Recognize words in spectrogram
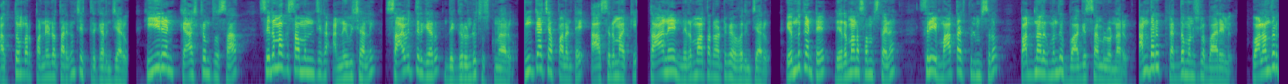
అక్టోబర్ పన్నెండో తారీఖున చిత్రీకరించారు. హీరోయిన్ క్యాస్టమ్స్ సహా సినిమాకు సంబంధించిన అన్ని విషయాల్ని సావిత్రి గారు దగ్గరుండి చూసుకున్నారు. ఇంకా చెప్పాలంటే ఆ సినిమాకి తానే నిర్మాత నటుగా వివరించారు. ఎందుకంటే నిర్మాణ సంస్థ అయిన శ్రీ మాతా ఫిల్మ్స్లో పద్నాలుగు మంది భాగస్వాములు ఉన్నారు. అందరూ పెద్ద మనుషుల భార్యలు. వాళ్ళందరూ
